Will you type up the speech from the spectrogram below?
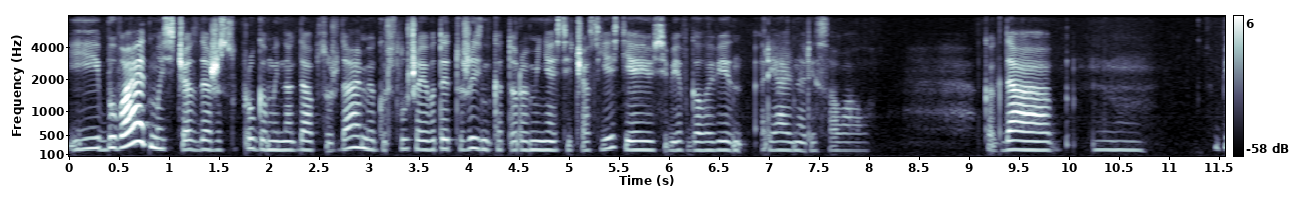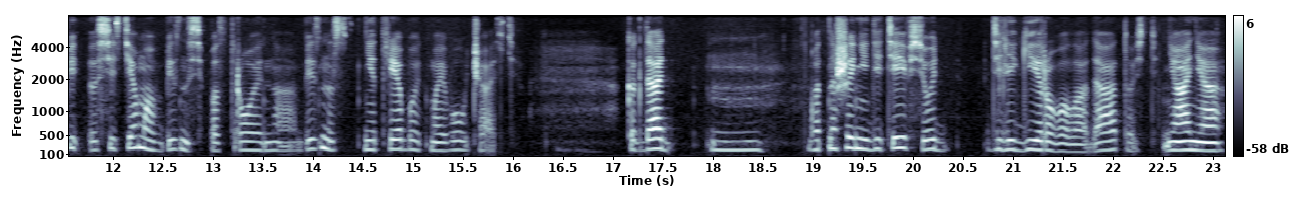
И бывает, мы сейчас даже с супругом иногда обсуждаем, я говорю, слушай, а вот эту жизнь, которая у меня сейчас есть, я ее себе в голове реально рисовала. Когда система в бизнесе построена, бизнес не требует моего участия когда в отношении детей все делегировала, да, то есть няня,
